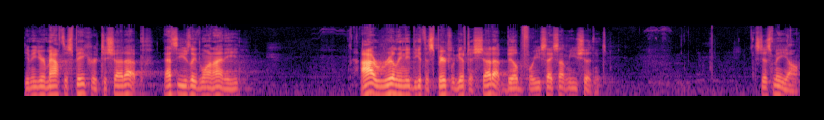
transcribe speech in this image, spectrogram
Give me your mouth to speak or to shut up. That's usually the one I need. I really need to get the spiritual gift to shut up, Bill, before you say something you shouldn't. It's just me, y'all.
